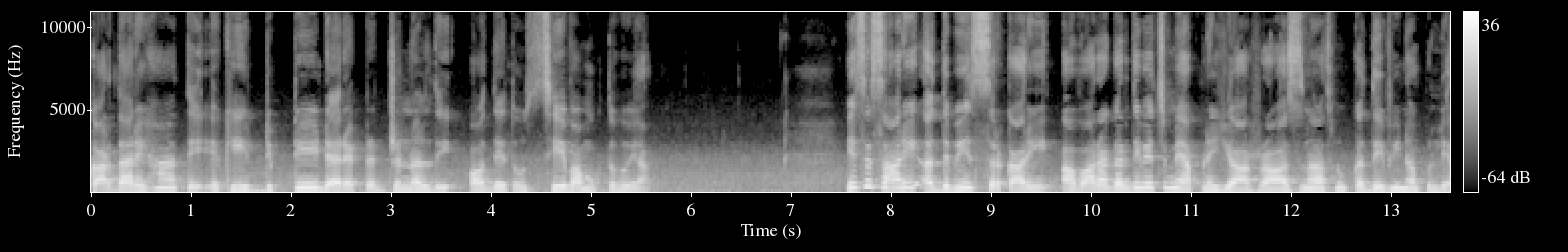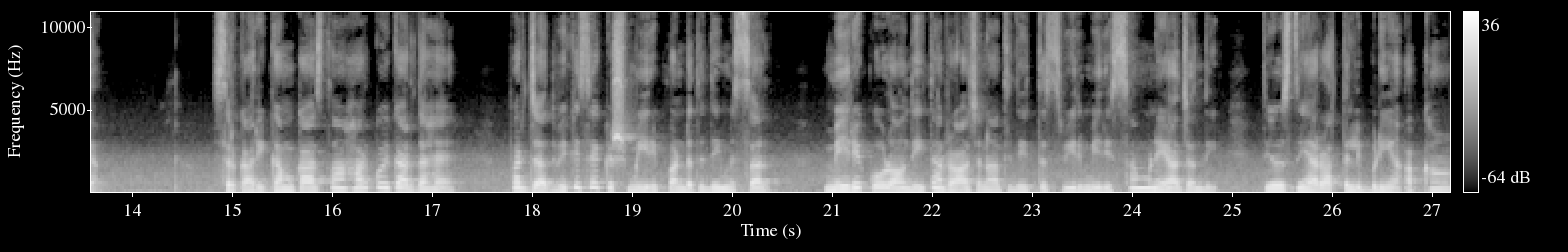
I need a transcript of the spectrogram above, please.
ਕਰਦਾ ਰਿਹਾ ਤੇ ਅਖੀਰ ਡਿਪਟੀ ਡਾਇਰੈਕਟਰ ਜਨਰਲ ਦੇ ਅਹੁਦੇ ਤੋਂ ਸੇਵਾ ਮੁਕਤ ਹੋਇਆ। ਇਸ ਸਾਰੀ ਅਦਬੀ ਸਰਕਾਰੀ ਆਵਾਰਾਗਰਦੀ ਵਿੱਚ ਮੈਂ ਆਪਣੇ ਯਾਰ ਰਾਜਨਾਥ ਨੂੰ ਕਦੇ ਵੀ ਨਾ ਭੁੱਲਿਆ। ਸਰਕਾਰੀ ਕੰਮਕਾਜ ਤਾਂ ਹਰ ਕੋਈ ਕਰਦਾ ਹੈ, ਪਰ ਜਦ ਵੀ ਕਿਸੇ ਕਸ਼ਮੀਰੀ ਪੰਡਤ ਦੀ ਮਿਸਲ ਮੇਰੇ ਕੋਲ ਆਉਂਦੀ ਤਾਂ ਰਾਜਨਾਥ ਦੀ ਤਸਵੀਰ ਮੇਰੇ ਸਾਹਮਣੇ ਆ ਜਾਂਦੀ ਤੇ ਉਸ ਦੀਆਂ ਰੱਤ ਲਿਬੜੀਆਂ ਅੱਖਾਂ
